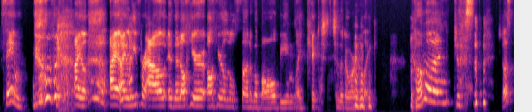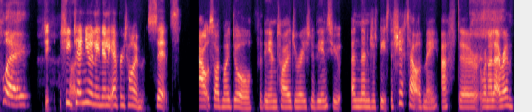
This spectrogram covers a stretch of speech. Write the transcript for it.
Same. I, I I leave her out, and then I'll hear I'll hear a little thud of a ball being like kicked to the door. Like, come on, just just play. She, she Sorry. genuinely nearly every time sits outside my door for the entire duration of the interview and then just beats the shit out of me after when I let her in.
